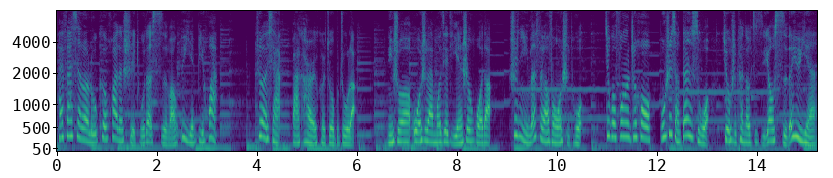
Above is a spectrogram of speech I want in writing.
还发现了卢克画的使徒的死亡预言壁画。这下巴卡尔可坐不住了。你说我是来魔界体验生活的，是你们非要封我使徒，结果封了之后，不是想干死我，就是看到自己要死的预言，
